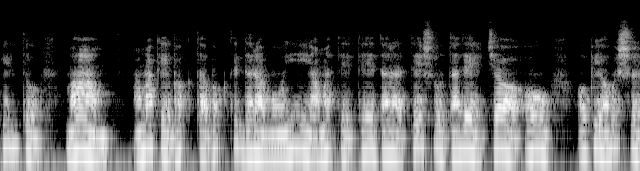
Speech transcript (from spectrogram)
কিন্তু মাম আমাকে ভক্তা ভক্তির দ্বারা মই আমাতে তে তারা তেসু তাদের চ ও অপি অবশ্যই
